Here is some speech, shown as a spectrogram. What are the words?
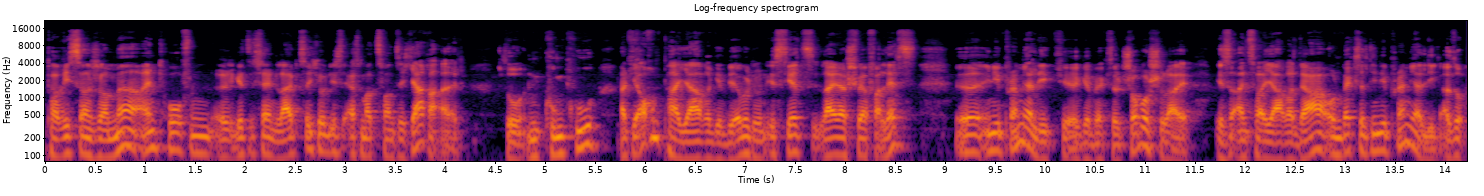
Paris Saint-Germain, Eindhoven, äh, jetzt ist er in Leipzig und ist erstmal 20 Jahre alt. So, ein Kunku hat ja auch ein paar Jahre gewirbelt und ist jetzt leider schwer verletzt äh, in die Premier League äh, gewechselt. Schoboschlei ist ein, zwei Jahre da und wechselt in die Premier League. Also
